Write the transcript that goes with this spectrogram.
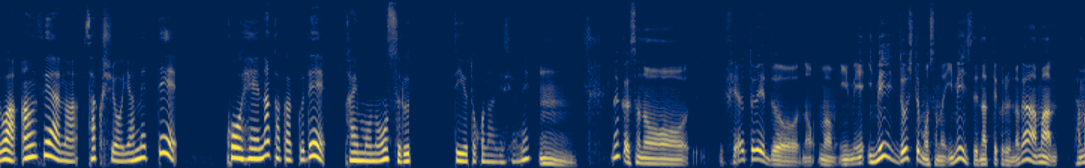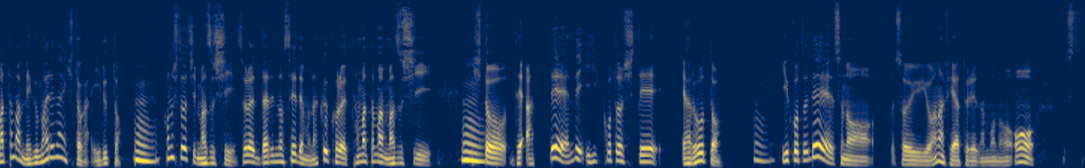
はアンフェアな搾取をやめて、公平な価格で買い物をするっていうとこなんですよね。うん、なんかそのフェアトレードの、まあ、イメイメージどうしてもそのイメージでなってくるのが、まあ、たまたま恵まれない人がいるとうん。この人たち貧しいそれは誰のせいでもなくこれたまたま貧しうんい人であって、でいいことしてやろうとうん。いうことでそのそういうようなフェアトレードのものを、す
